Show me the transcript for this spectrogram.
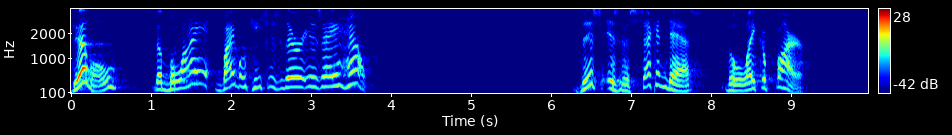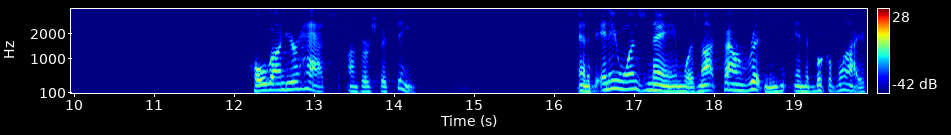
devil, the Bible teaches there is a hell. This is the second death, the lake of fire. Hold on to your hats on verse 15. And if anyone's name was not found written in the book of life,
